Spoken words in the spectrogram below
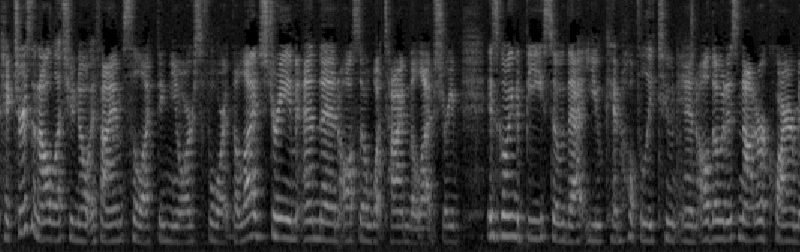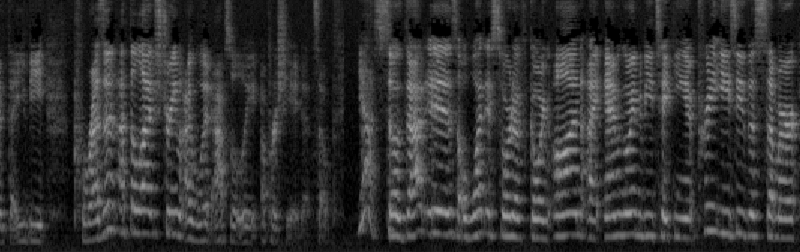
pictures and I'll let you know if I am selecting yours for the live stream and then also what time the live stream is going to be so that you can hopefully tune in. Although it is not a requirement that you be present at the live stream, I would absolutely appreciate it. So yeah, so that is what is sort of going on. I am going to be taking it pretty easy this summer.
